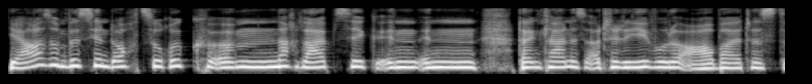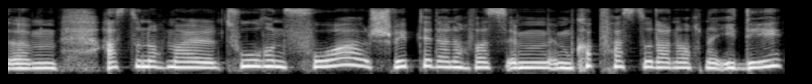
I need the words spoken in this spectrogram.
ja, so ein bisschen doch zurück ähm, nach Leipzig in, in dein kleines Atelier, wo du arbeitest. Ähm, hast du noch mal Touren vor? Schwebt dir da noch was im, im Kopf? Hast du da noch eine Idee?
